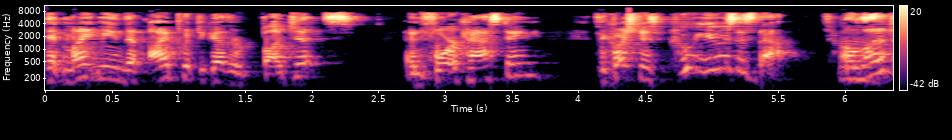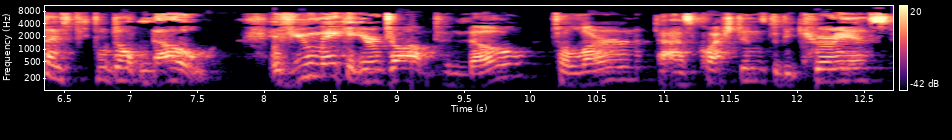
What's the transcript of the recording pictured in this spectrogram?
It might mean that I put together budgets and forecasting. The question is, who uses that? A lot of times people don't know. If you make it your job to know, to learn, to ask questions, to be curious,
